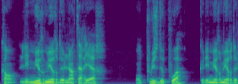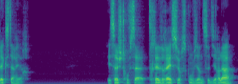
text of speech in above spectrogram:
quand les murmures de l'intérieur ont plus de poids que les murmures de l'extérieur. Et ça, je trouve ça très vrai sur ce qu'on vient de se dire là,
